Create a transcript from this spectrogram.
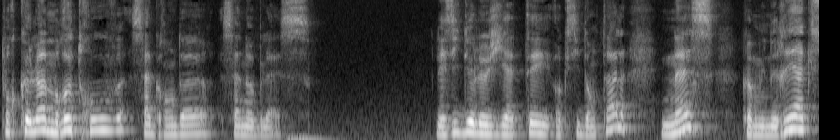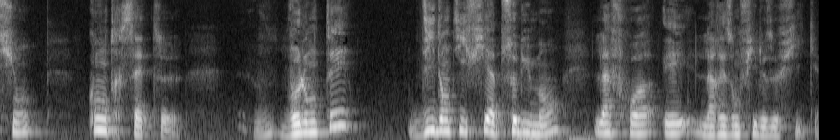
pour que l'homme retrouve sa grandeur, sa noblesse. Les idéologies athées occidentales naissent comme une réaction contre cette volonté d'identifier absolument la foi et la raison philosophique.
